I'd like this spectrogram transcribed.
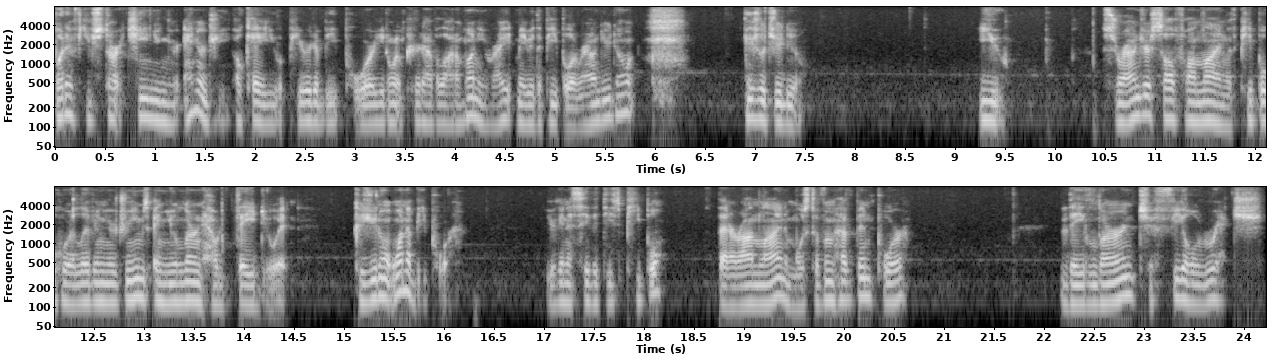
But if you start changing your energy, okay, you appear to be poor, you don't appear to have a lot of money, right? Maybe the people around you don't. Here's what you do you surround yourself online with people who are living your dreams and you learn how they do it because you don't want to be poor. You're going to see that these people that are online, and most of them have been poor, they learn to feel rich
